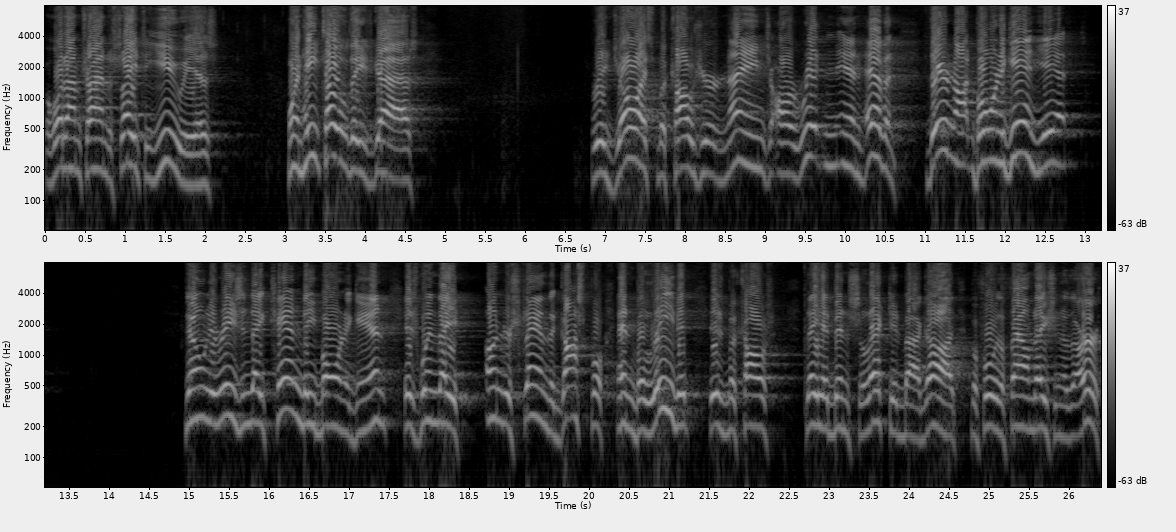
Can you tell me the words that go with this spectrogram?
But what I'm trying to say to you is when he told these guys, rejoice because your names are written in heaven, they're not born again yet. The only reason they can be born again is when they understand the gospel and believe it, is because they had been selected by God before the foundation of the earth,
